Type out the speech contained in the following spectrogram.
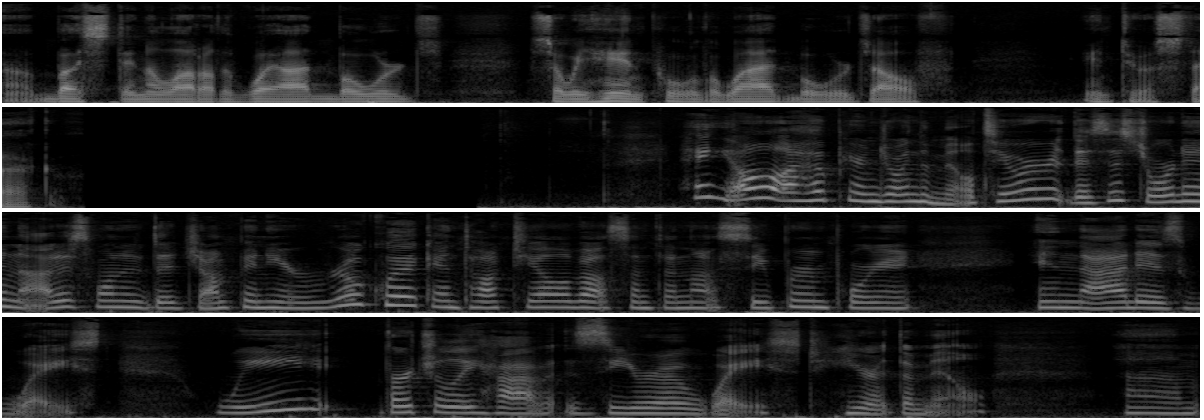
uh, busting a lot of the wide boards. So we hand pull the wide boards off into a stack Hey y'all, I hope you're enjoying the mill tour. This is Jordan. I just wanted to jump in here real quick and talk to y'all about something that's super important, and that is waste. We virtually have zero waste here at the mill. Um,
